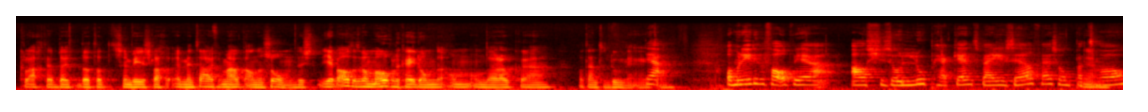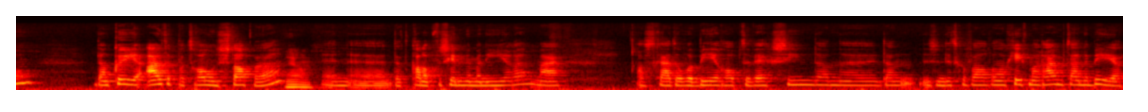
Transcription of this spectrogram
klachten hebt, dat dat, zijn weerslag eh, mentaal heeft, maar ook andersom. Dus je hebt altijd wel mogelijkheden om, de- om, om daar ook eh, wat aan te doen, denk ik. Ja. Om in ieder geval ook weer, als je zo'n loop herkent bij jezelf, hè, zo'n patroon, dan kun je uit het patroon stappen. Ja, En dat kan op verschillende manieren. Maar als het gaat over beren op de weg zien, dan, eh, dan is in dit geval van geef maar ruimte aan de beer.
